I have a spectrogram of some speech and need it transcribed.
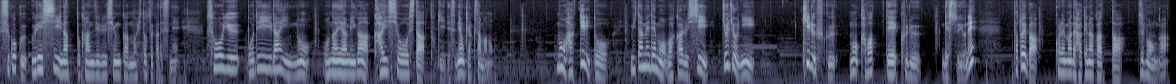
すごく嬉しいなと感じる瞬間の一つがですねそういうボディーラインのお悩みが解消した時ですねお客様の。もうはっきりと見た目でもわかるし徐々に着る服も変わってくるですよね。例えばこれまで履けなかったズボンが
